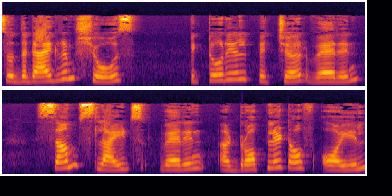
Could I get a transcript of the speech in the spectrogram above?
So, the diagram shows pictorial picture wherein some slides wherein a droplet of oil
